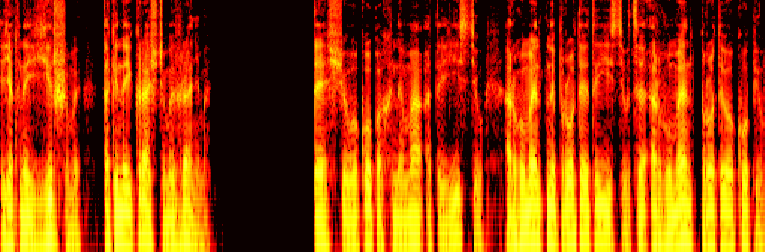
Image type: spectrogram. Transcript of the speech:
як найгіршими, так і найкращими гранями. Те, що в окопах нема атеїстів, аргумент не проти атеїстів, це аргумент проти окопів.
